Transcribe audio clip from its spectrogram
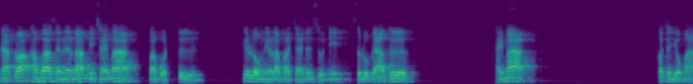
และเพราะคำว่าสำเนียงระมีใช้มากกว่าบทอื่น ที่ลงในรับปัจจัยด้วยสูตรนี้ สรุปแล้วคือ ใช้มาก ก็จะยกมา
